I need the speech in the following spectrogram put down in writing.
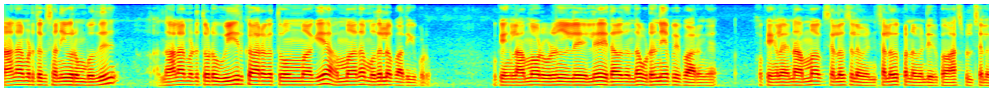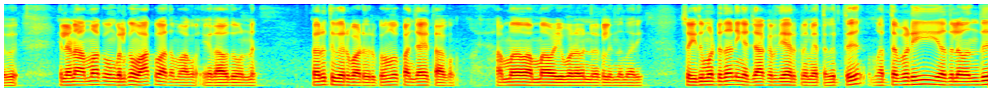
நாலாம் இடத்துக்கு சனி வரும்போது நாலாம் இடத்தோட உயிர் காரகத்துவமாகிய அம்மா தான் முதல்ல பாதிக்கப்படும். ஓகேங்களா? அம்மாவோட உடல்நிலையில் ஏதாவது இருந்தால் உடனே போய் பாருங்கள் ஓகேங்களா? ஏன்னா அம்மாவுக்கு செலவு செலவு வேண்டி செலவு பண்ண வேண்டியிருக்கும் ஹாஸ்பிட்டல் செலவு. இல்லைன்னா அம்மாவுக்கும் உங்களுக்கும் வாக்குவாதம் ஆகும் ஏதாவது ஒன்று கருத்து வேறுபாடு இருக்கும் பஞ்சாயத்து ஆகும். அம்மா அம்மா வழி உறவினர்கள் இந்த மாதிரி. ஸோ இது மட்டும் தான் நீங்கள் ஜாக்கிரதையாக இருக்கணுமே தவிர்த்து மற்றபடி அதில் வந்து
